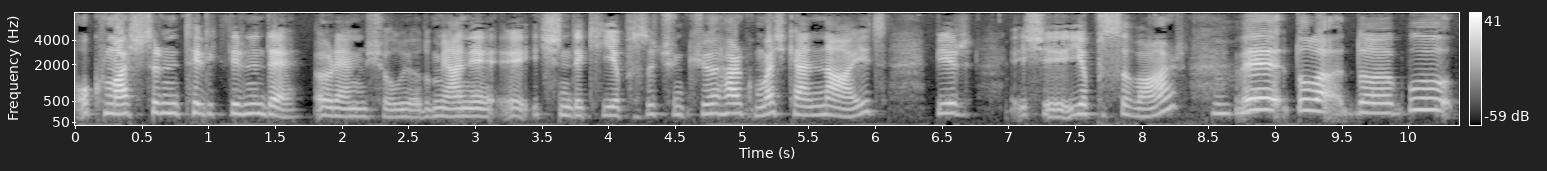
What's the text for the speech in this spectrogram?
o kumaşların niteliklerini de öğrenmiş oluyordum. Yani e, içindeki yapısı çünkü her kumaş kendine ait bir şey, yapısı var. Hı hı. Ve dola, do, bu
